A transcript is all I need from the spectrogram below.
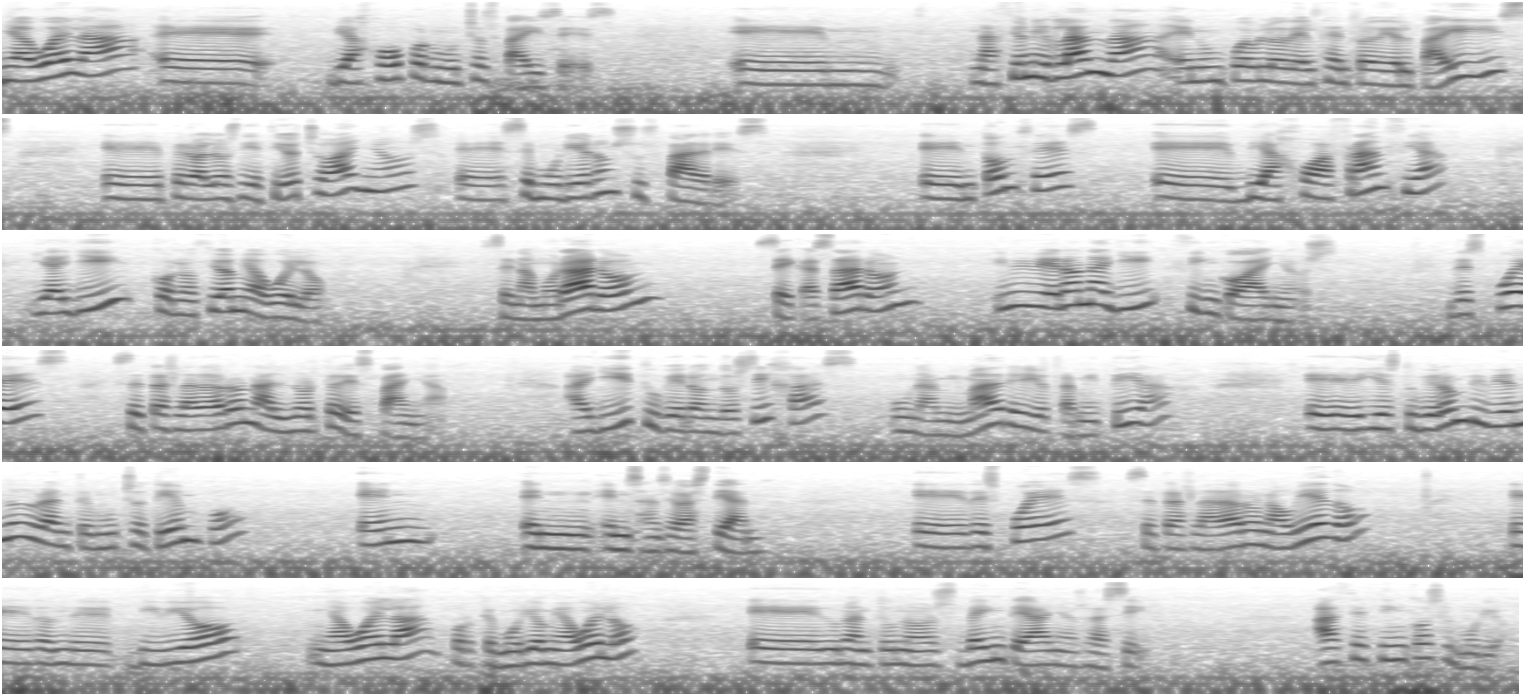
Mi abuela eh, viajó por muchos países. Em, nació en Irlanda, en un pueblo del centro del país, eh, pero a los 18 años eh, se murieron sus padres. entonces viajó a Francia y allí conoció a mi abuelo. Se enamoraron, se casaron y vivieron allí cinco años. Después se trasladaron al norte de España. Allí tuvieron dos hijas, una mi madre y otra mi tía, eh, y estuvieron viviendo durante mucho tiempo en, en, San Sebastián. Eh, después se trasladaron a Oviedo, eh, donde vivió mi abuela, porque murió mi abuelo, durante unos 20 años o así. Hace 5 se murió.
